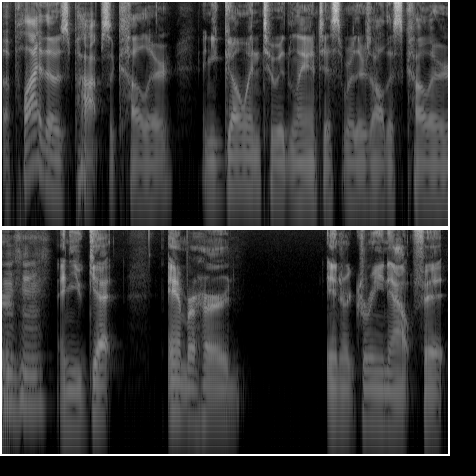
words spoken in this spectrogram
apply those pops of color and you go into Atlantis where there's all this color Mm-hmm. and you get Amber Heard in her green outfit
